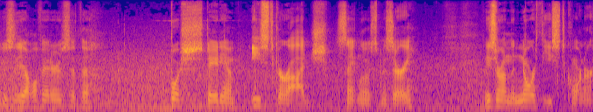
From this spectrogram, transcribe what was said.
These are the elevators at the Busch Stadium East Garage, St. Louis, Missouri. These are on the northeast corner.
